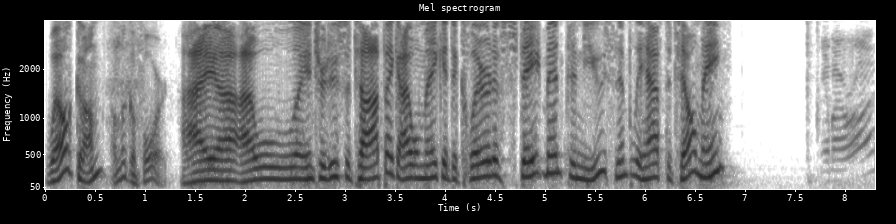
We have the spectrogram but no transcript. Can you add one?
welcome. I'm looking forward. I uh, I will introduce a topic. I will make a declarative statement, and you simply have to tell me. Am I wrong?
